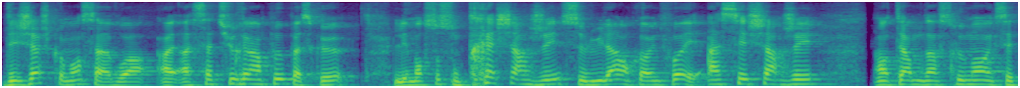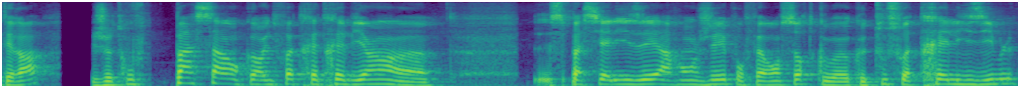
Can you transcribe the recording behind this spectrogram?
déjà, je commence à avoir à saturer un peu parce que les morceaux sont très chargés. Celui-là, encore une fois, est assez chargé en termes d'instruments, etc. Je trouve pas ça, encore une fois, très très bien euh, spatialisé, arrangé pour faire en sorte que, que tout soit très lisible.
